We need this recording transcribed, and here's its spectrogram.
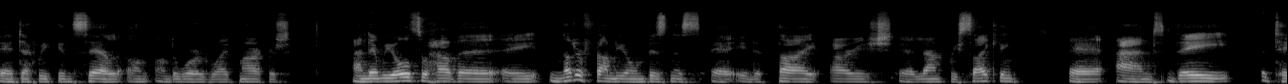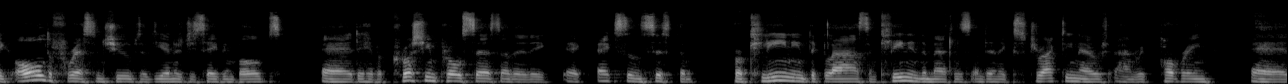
uh, that we can sell on, on the worldwide market. And then we also have a, a another family owned business uh, in the Thai Irish uh, Lamp Recycling. Uh, and they take all the fluorescent tubes and the energy saving bulbs. Uh, they have a crushing process and an excellent system for cleaning the glass and cleaning the metals and then extracting out and recovering uh,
